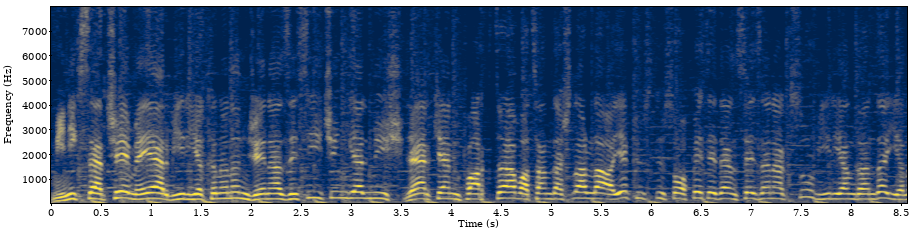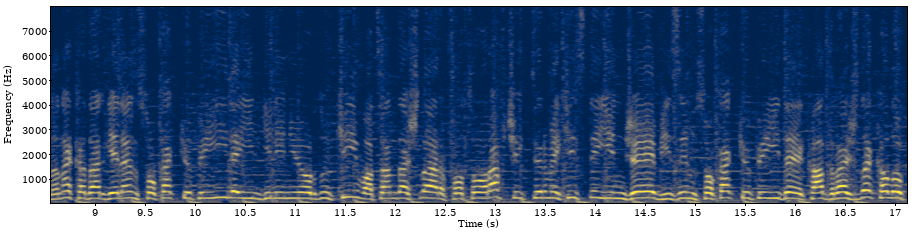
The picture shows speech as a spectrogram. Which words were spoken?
Minik serçe meğer bir yakınının cenazesi için gelmiş. Derken parkta vatandaşlarla ayaküstü sohbet eden Sezen Aksu bir yandan da yanına kadar gelen sokak köpeğiyle ilgileniyordu ki vatandaşlar fotoğraf çektirmek isteyince bizim sokak köpeği de kadrajda kalıp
